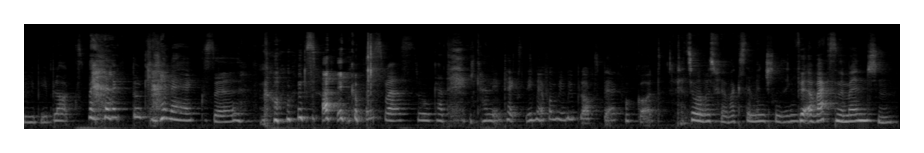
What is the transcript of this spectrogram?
Bibi Blocksberg, du kleine Hexe, komm und zeig uns, was du kannst. Ich kann den Text nicht mehr von Bibi Blocksberg, oh Gott. Kannst du mal was für erwachsene Menschen singen? Für erwachsene Menschen.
